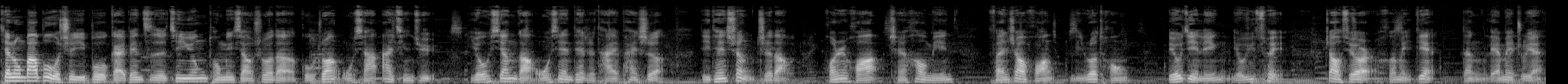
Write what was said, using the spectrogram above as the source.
天龙八部》是一部改编自金庸同名小说的古装武侠爱情剧，由香港无线电视台拍摄，李天胜执导，黄日华、陈浩民、樊少皇、李若彤、刘锦玲、刘玉翠、赵学尔、何美钿等联袂主演。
